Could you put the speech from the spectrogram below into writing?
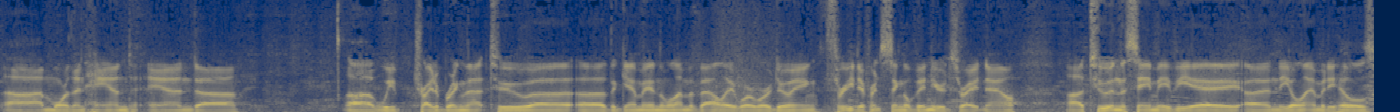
uh, more than hand, and uh, uh, we try to bring that to uh, uh, the Gamay and the Willamette Valley, where we're doing three different single vineyards right now. Uh, two in the same AVA uh, in the Eola Amity Hills,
